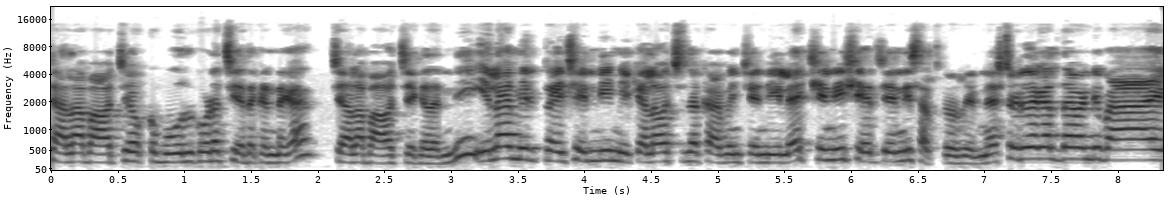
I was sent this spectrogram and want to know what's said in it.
చాలా బాగా వచ్చాయి. ఒక బూరు కూడా చీదకండగా చాలా బాగా వచ్చాయి కదండి. ఇలా మీరు ట్రై చేయండి. మీకు ఎలా వచ్చిందో కామెంట్ చేయండి. లైక్ చేయండి షేర్ చేయండి సబ్స్క్రైబ్ చేయండి. నెక్స్ట్ వీడియో వెళ్దామండి బాయ్.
